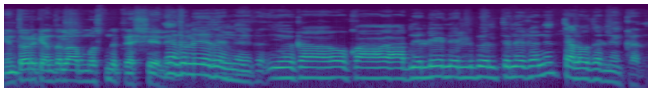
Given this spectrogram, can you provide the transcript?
ఇంతవరకు ఎంత లాభం వస్తుందో టెస్ట్ చేయలేదు. ఇంకా లేదండి ఇంకా. ఒక ఆరు నెలలు ఏడు నెలలు వెళ్తేనే కానీ తెలవదండి ఇంకా అది.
